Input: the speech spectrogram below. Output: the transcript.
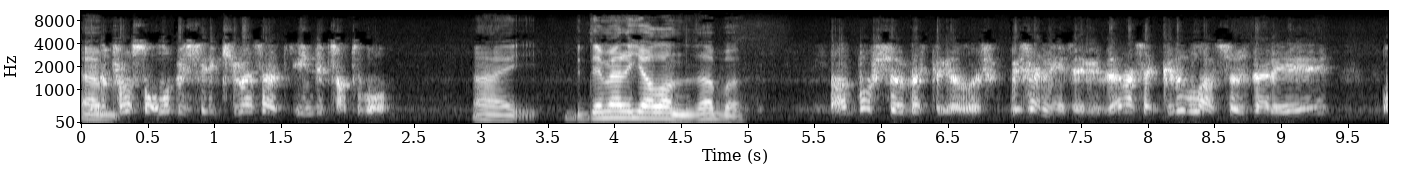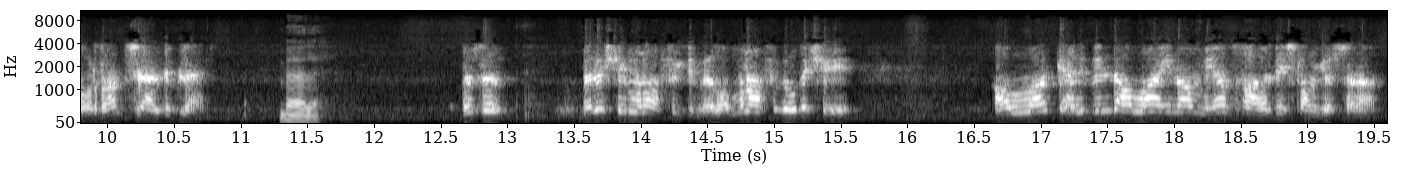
Hə, İndi prosta ola bilsin kiməsə indi çatıb o. hə, deməli yalandır da bu. Ha, boş söhbətdir qardaş. Bilsən necə ediblər? Məsələn, qırıblar sözləri, oradan düzəldiblər. Bəli. Özü belə şey münafiq demiyorlar. Münafiq odur ki, Allah qəlbində Allah'a inanmayan zahirdə İslam göstərən.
